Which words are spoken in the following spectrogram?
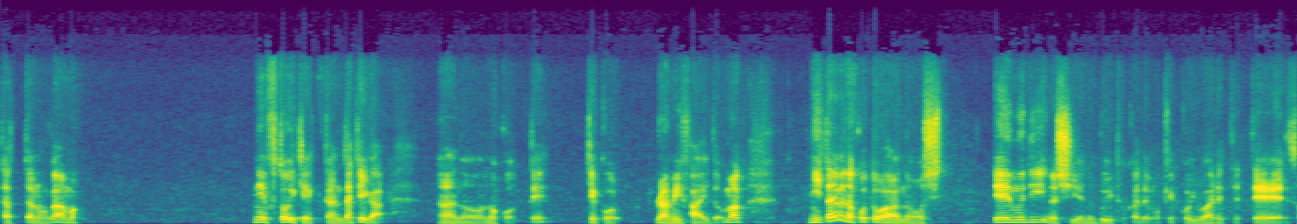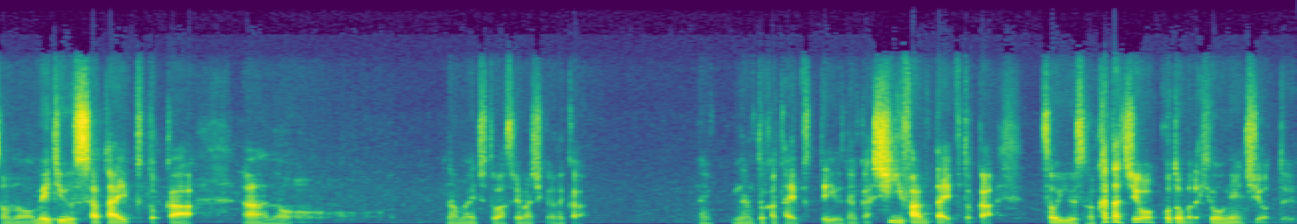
だったのが、まあ、ね、太い血管だけが、あの、残って、結構ラミファイド。まあ、似たようなことは、あの、AMD の CNV とかでも結構言われてて、そのメデューサタイプとか、あの、名前ちょっと忘れましたけど、なんか、なんとかタイプっていう、なんか C ファンタイプとか、そういうその形を言葉で表現しようという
